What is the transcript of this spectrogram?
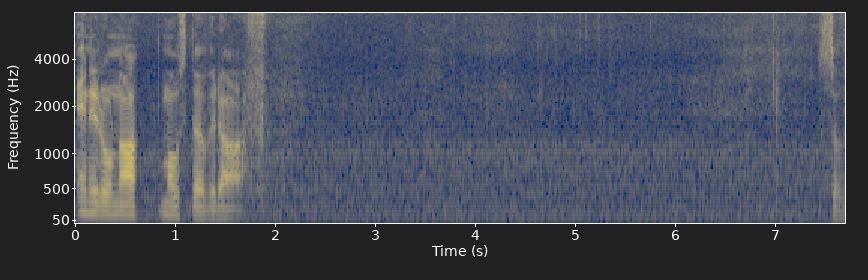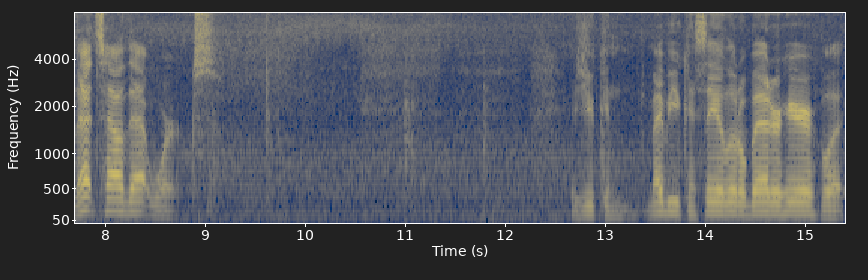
And it'll knock most of it off. So that's how that works. As you can maybe you can see a little better here but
